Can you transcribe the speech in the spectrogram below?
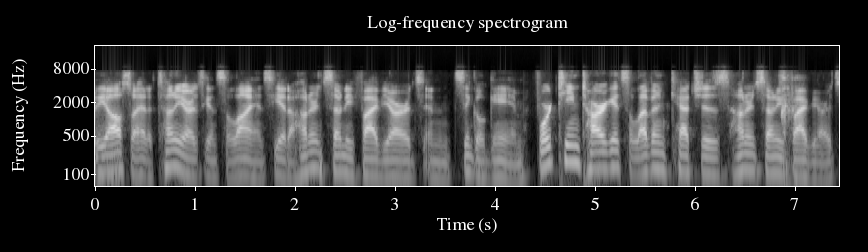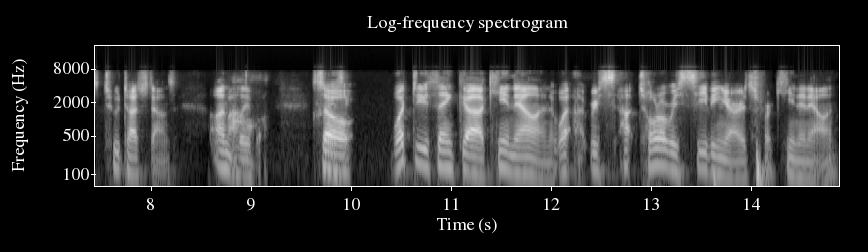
but he also had a ton of yards against the Lions. He had 175 yards in a single game, 14 targets, 11 catches, 175 yards, two touchdowns. Unbelievable. Crazy. So, what do you think, uh, Keenan Allen? What re- total receiving yards for Keenan Allen?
